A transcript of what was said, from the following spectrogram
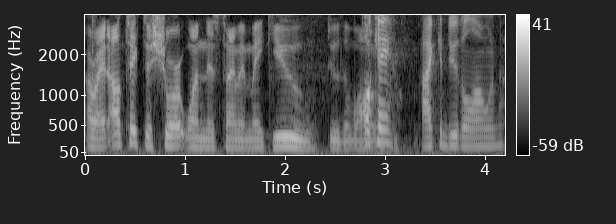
All right, I'll take the short one this time and make you do the long one. Okay, one. I can do the long one.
